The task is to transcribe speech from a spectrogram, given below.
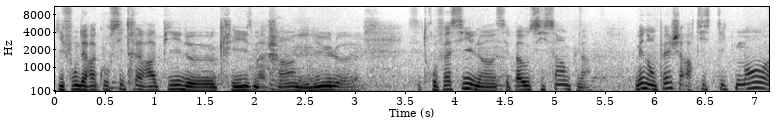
qui font des raccourcis très rapides, euh, crise, machin, bidule. Euh, c'est trop facile, hein, c'est pas aussi simple. Mais n'empêche, artistiquement,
